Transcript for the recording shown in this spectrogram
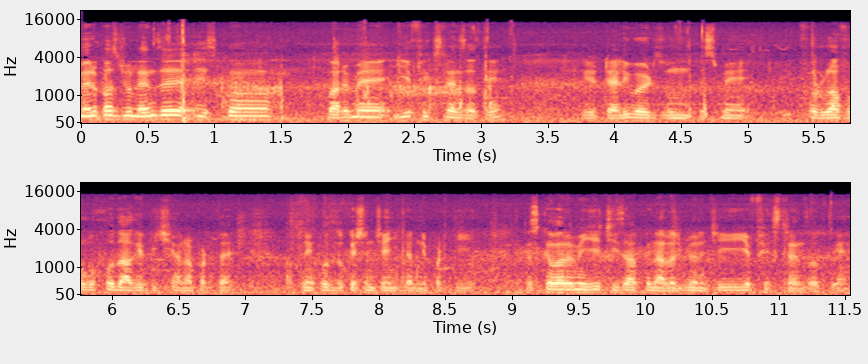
मेरे पास जो लेंस है, इसको बारे में ये फिक्स लेंस आते हैं। ये टेलीवाइड जूम इसमें फोटोग्राफर को खुद आगे पीछे आना पड़ता है। अपनी खुद लोकेशन चेंज करनी पड़ती है। तो इसके बारे में ये चीज़ आपकी नॉलेज भी होनी चाहिए, ये फिक्स लेंस होते हैं।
